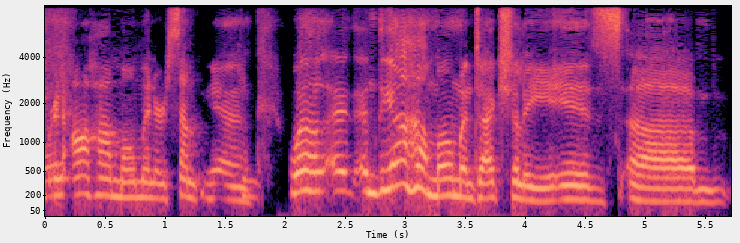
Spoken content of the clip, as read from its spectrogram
Or an aha moment or something yeah. Well and the aha moment actually is um,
